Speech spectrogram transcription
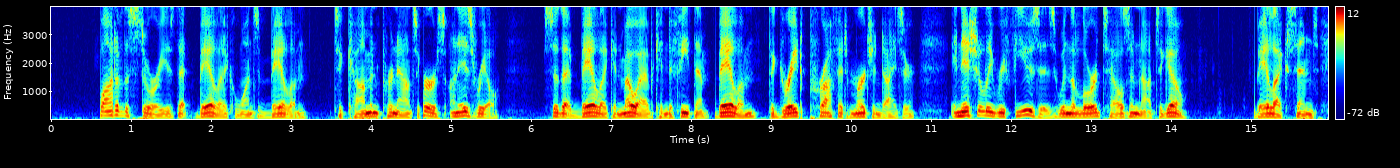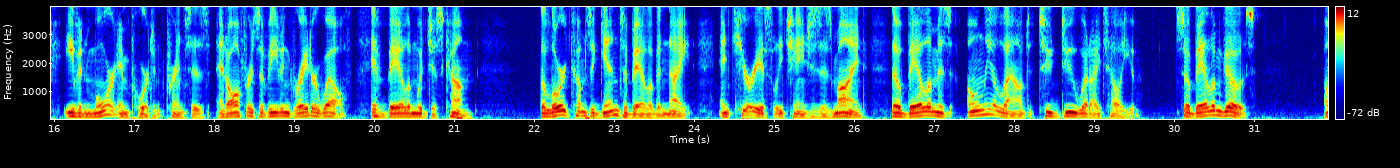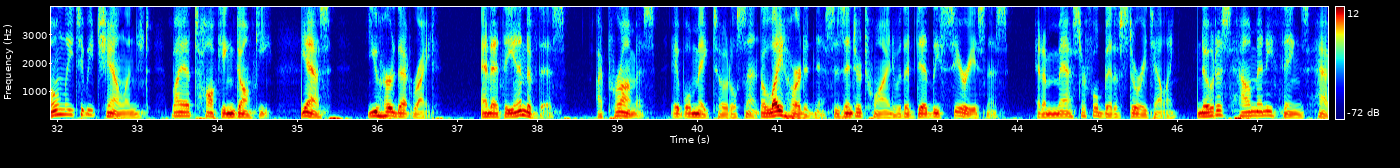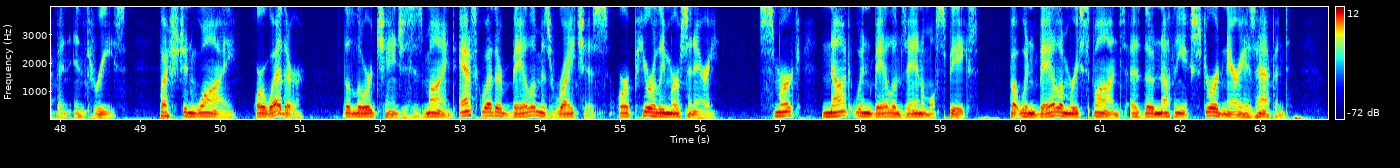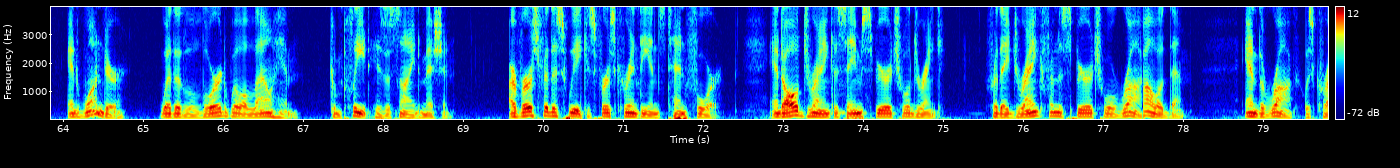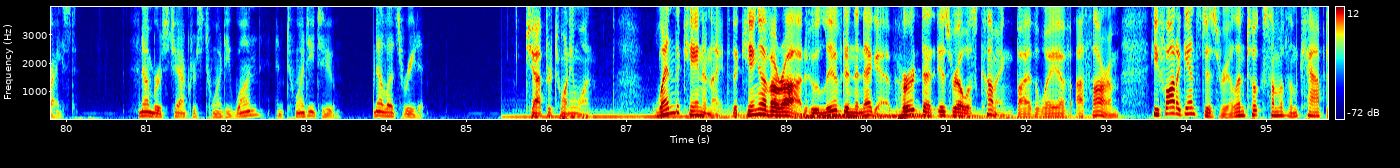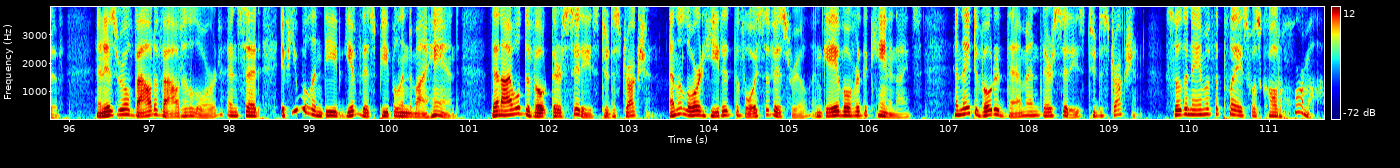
plot of the story is that Balak wants Balaam to come and pronounce a curse on Israel so that Balak and Moab can defeat them. Balaam, the great prophet merchandiser, initially refuses when the Lord tells him not to go. Balak sends even more important princes and offers of even greater wealth if Balaam would just come. The Lord comes again to Balaam at night and curiously changes his mind, though Balaam is only allowed to do what I tell you. So Balaam goes, only to be challenged by a talking donkey. Yes, you heard that right. And at the end of this, I promise it will make total sense. The lightheartedness is intertwined with a deadly seriousness and a masterful bit of storytelling. Notice how many things happen in threes. Question why or whether the Lord changes his mind. Ask whether Balaam is righteous or purely mercenary. Smirk not when Balaam's animal speaks, but when Balaam responds as though nothing extraordinary has happened. And wonder whether the Lord will allow him complete his assigned mission. Our verse for this week is 1 Corinthians 10:4. And all drank the same spiritual drink, for they drank from the spiritual rock followed them, and the rock was Christ. Numbers chapters 21 and 22. Now let's read it. Chapter 21 When the Canaanite, the king of Arad, who lived in the Negeb, heard that Israel was coming by the way of Atharim, he fought against Israel and took some of them captive. And Israel vowed a vow to the Lord, and said, If you will indeed give this people into my hand, then I will devote their cities to destruction. And the Lord heeded the voice of Israel, and gave over the Canaanites, and they devoted them and their cities to destruction. So the name of the place was called Hormah.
